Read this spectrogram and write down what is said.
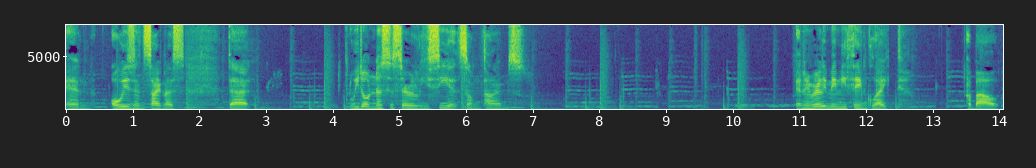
and always inside us that we don't necessarily see it sometimes. and it really made me think like about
